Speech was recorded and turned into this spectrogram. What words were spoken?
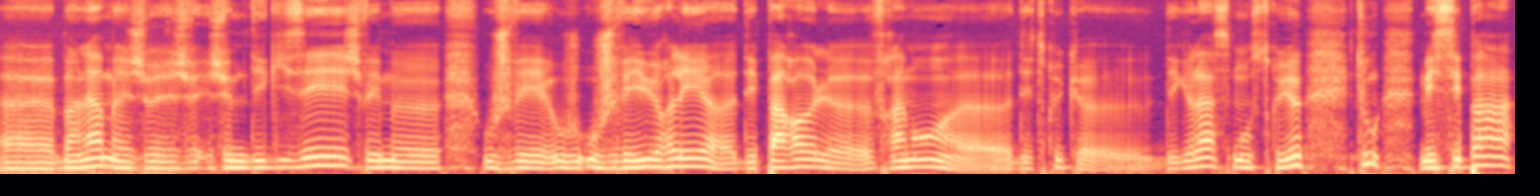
ben là, mais je, vais, je, vais, me déguiser, je vais me, ou je vais, ou, je vais hurler des paroles vraiment des trucs dégueulasses, monstrueux, tout, mais c'est pas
